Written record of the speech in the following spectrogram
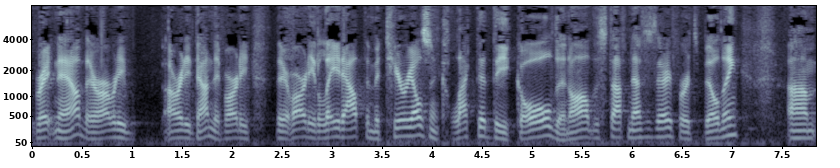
Right now, they're already already done. They've already they've already laid out the materials and collected the gold and all the stuff necessary for its building, um,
